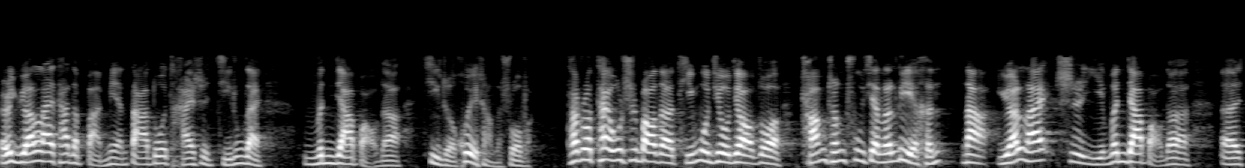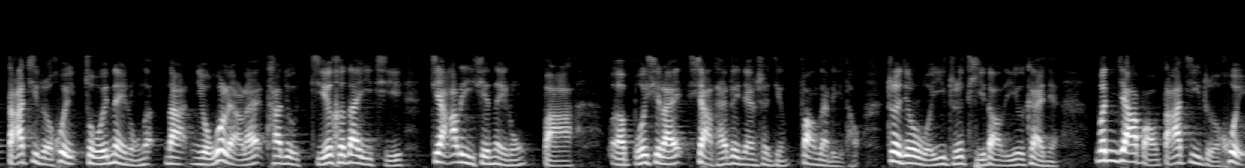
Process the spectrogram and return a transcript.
而原来他的版面大多还是集中在温家宝的记者会上的说法。他说，《泰晤士报》的题目就叫做“长城出现了裂痕”。那原来是以温家宝的呃答记者会作为内容的，那扭过脸来，他就结合在一起，加了一些内容，把呃薄熙来下台这件事情放在里头。这就是我一直提到的一个概念：温家宝答记者会，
